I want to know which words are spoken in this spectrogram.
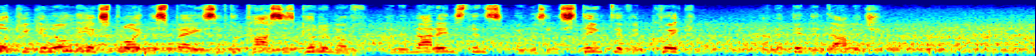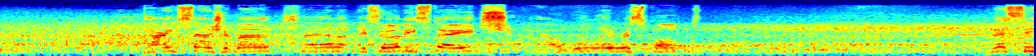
Look, you can only exploit the space if the pass is good enough, and in that instance, it was instinctive and quick, and it did the damage. Paris Saint-Germain trail at this early stage. How will they respond? Messi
